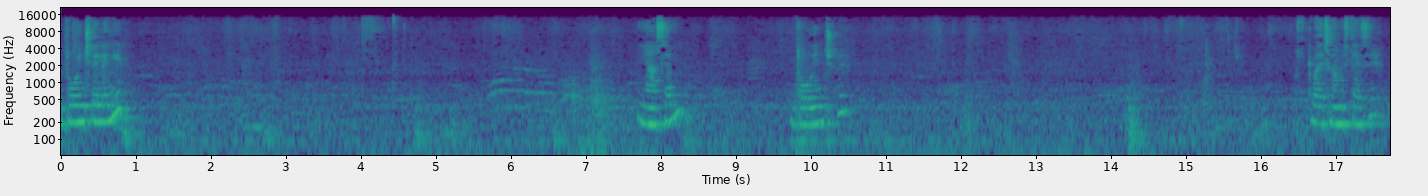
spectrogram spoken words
दो इंच ले लेंगे। यहाँ से हम दो इंच पे उसके बाद इसमें हम इस तरह से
